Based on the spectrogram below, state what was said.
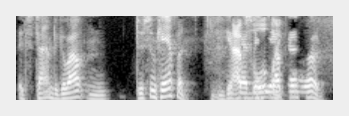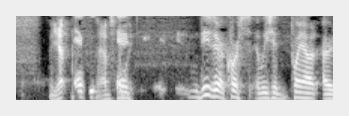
It's time to go out and do some camping and get absolutely. that baby out the road. Yep, and, absolutely. And these are, of course, we should point out are,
